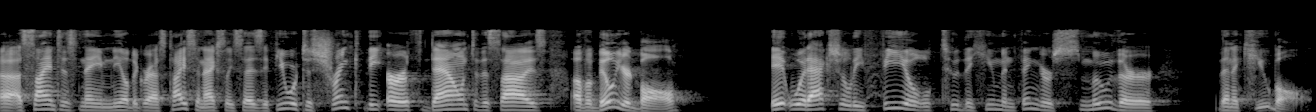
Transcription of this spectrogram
uh, a scientist named Neil deGrasse Tyson actually says if you were to shrink the Earth down to the size of a billiard ball, it would actually feel to the human finger smoother than a cue ball.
